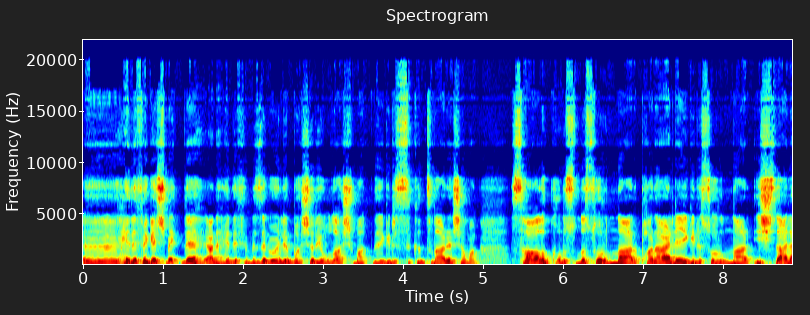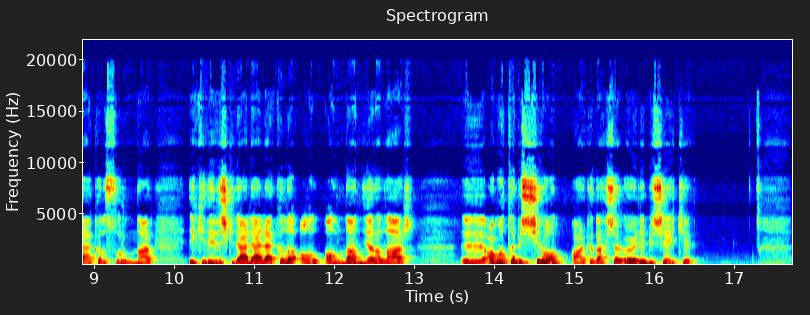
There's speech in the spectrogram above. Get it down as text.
Ee, hedefe geçmekle yani hedefimize böyle başarıya ulaşmakla ilgili sıkıntılar yaşamak. Sağlık konusunda sorunlar, parayla ilgili sorunlar, işle alakalı sorunlar, ikili ilişkilerle alakalı al- alınan yaralar. Ee, ama tabii Şiron arkadaşlar öyle bir şey ki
